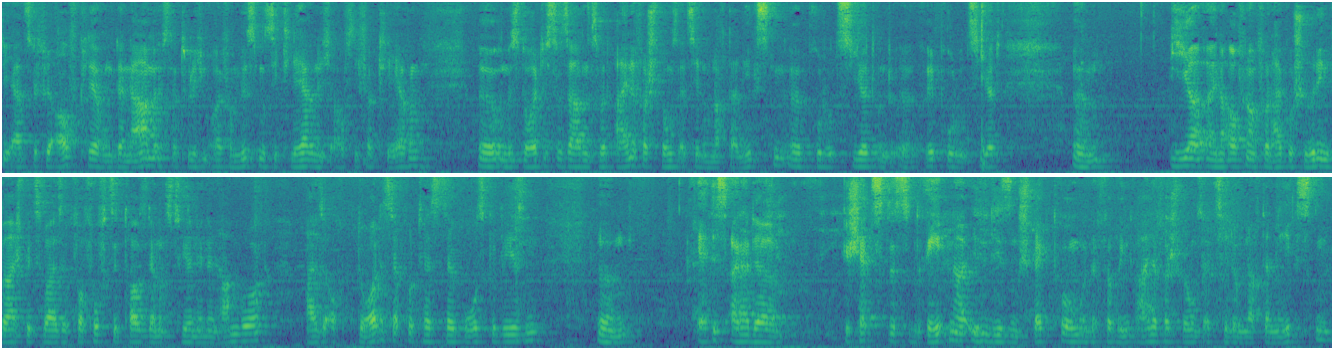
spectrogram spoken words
die Ärzte für Aufklärung. Der Name ist natürlich ein Euphemismus, sie klären nicht auf, sie verklären. Äh, um es deutlich zu sagen, es wird eine Verschwörungserzählung nach der nächsten äh, produziert und äh, reproduziert. Ähm, hier eine Aufnahme von Heiko Schöning beispielsweise vor 15.000 Demonstrierenden in Hamburg. Also auch dort ist der Protest sehr groß gewesen. Ähm, er ist einer der geschätztesten Redner in diesem Spektrum und er verbringt eine Verschwörungserzählung nach der nächsten.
